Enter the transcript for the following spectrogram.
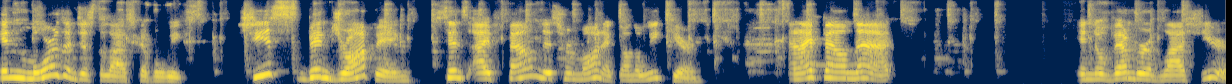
in more than just the last couple weeks. She's been dropping since I found this harmonic on the week here. And I found that in November of last year.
